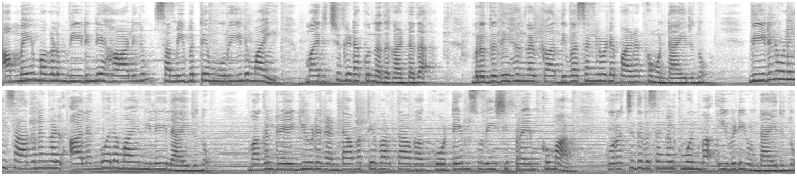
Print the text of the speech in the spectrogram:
അമ്മയും മകളും വീടിന്റെ ഹാളിലും സമീപത്തെ മുറിയിലുമായി മരിച്ചു കിടക്കുന്നത് കണ്ടത്. മൃതദേഹങ്ങൾക്ക് ദിവസങ്ങളുടെ പഴക്കമുണ്ടായിരുന്നു. വീടിനുള്ളിൽ സാധനങ്ങൾ അലങ്കോലമായ നിലയിലായിരുന്നു. മകൾ രേഖയുടെ രണ്ടാമത്തെ ഭർത്താവ് കോട്ടയം സ്വദേശി പ്രേംകുമാർ കുറച്ചു ദിവസങ്ങൾക്ക് മുൻപ് ഇവിടെ ഉണ്ടായിരുന്നു.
